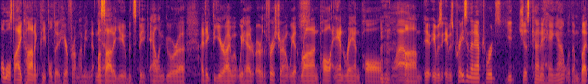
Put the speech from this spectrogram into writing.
almost iconic people to hear from. I mean, Massad Ayoob would speak, Alan Gura. I think the year I went, we had, or the first year I went, we had Ron Paul and Rand Paul. Wow. Um, it, it was it was crazy. And then afterwards, you just kind of hang out with them. But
